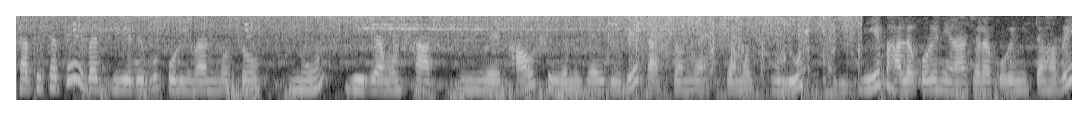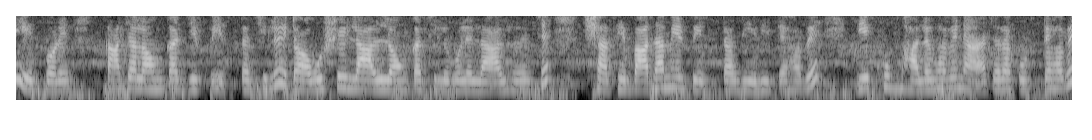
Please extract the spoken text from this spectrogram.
সাথে সাথে এবার দিয়ে দেবো পরিমাণ মতো নুন। যে যেমন স্বাদ নিয়ে খাও সেই অনুযায়ী দেবে। তার সঙ্গে এক চামচ হলুদ। দিয়ে ভালো করে নেড়াচাড়া করে নিতে হবে। এরপরে কাঁচা লঙ্কার যে পেস্টটা ছিল, এটা অবশ্যই লাল লঙ্কা ছিল বলে লাল হয়েছে। সাথে বাদামের পেস্টটাও দিয়ে দিতে হবে। দিয়ে খুব ভালোভাবে নাড়াচাড়া করতে হবে,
